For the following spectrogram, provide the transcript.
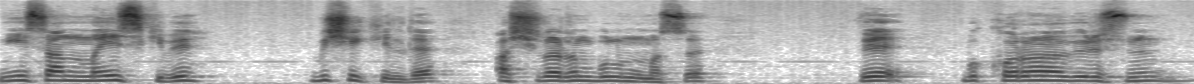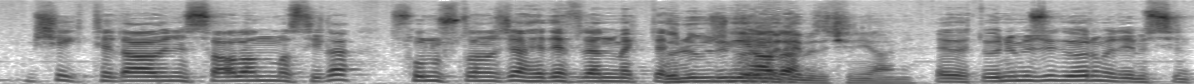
Nisan-Mayıs gibi bir şekilde aşıların bulunması ve bu koronavirüsünün bir şekilde tedavinin sağlanmasıyla sonuçlanacağı hedeflenmekte. Önümüzü dünyada. görmediğimiz için yani. Evet önümüzü görmediğimiz için.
